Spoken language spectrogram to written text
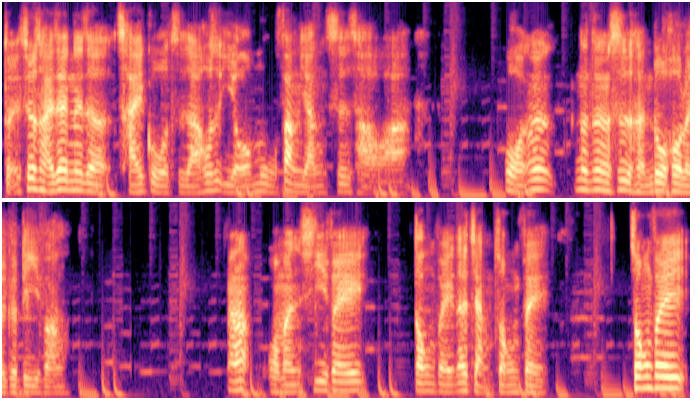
对，就是还在那个采果子啊，或是游牧、放羊、吃草啊，哇，那那真的是很落后的一个地方。那我们西非、东非在讲中非，中非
